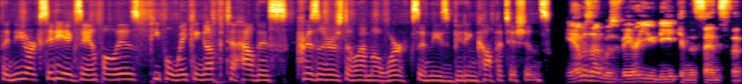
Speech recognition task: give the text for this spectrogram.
the New York City example is people waking up to how this prisoner's dilemma works in these bidding competitions. Amazon was very unique in the sense that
